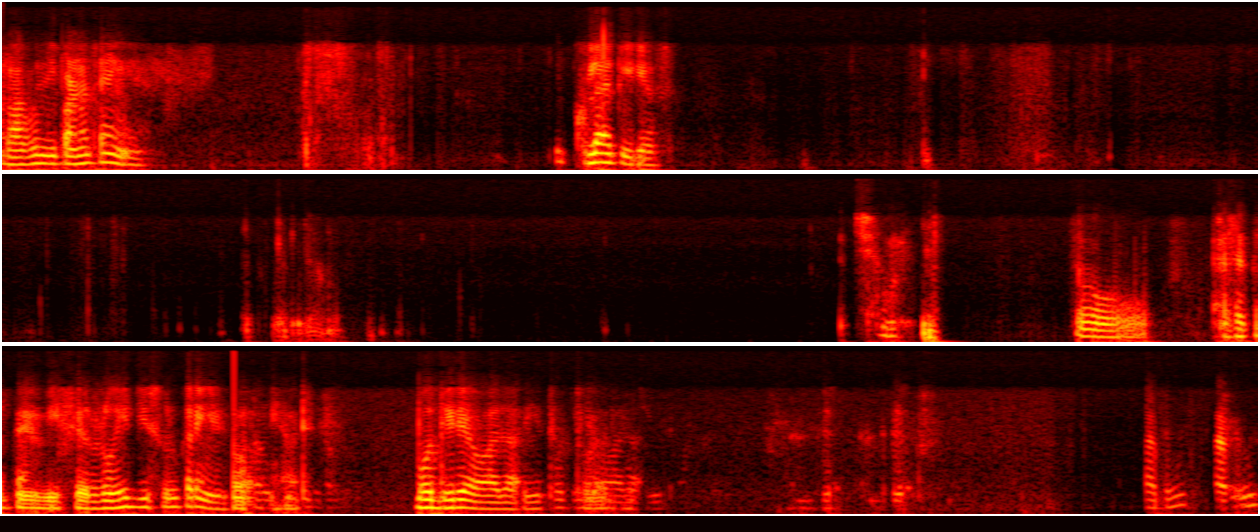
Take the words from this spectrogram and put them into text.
राहुल जी पढ़ना चाहेंगे? खुला है पीडीएफ अच्छा। तो ऐसा करते हैं, अभी फिर रोहित जी शुरू करेंगे? बहुत धीरे आवाज़ आ रही है थोड़ा रही है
